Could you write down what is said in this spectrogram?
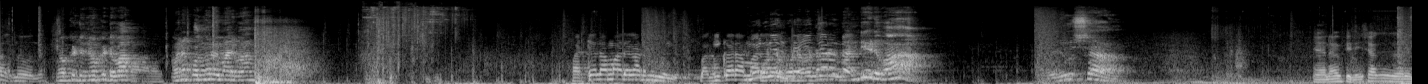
നോക്കിട്ട് നോക്കിട്ട് വാ. അവനെ കൊന്നോളി മാറി വാ. മറ്റേ അമ്മാരെ കടന്നു പോയി. പോട്ടെ, ഉണ്ട്. വണ്ടി ഇട് വാ. ഒരുഷ ഞാനത് ഫിനിഷ് ആക്കി കയറി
